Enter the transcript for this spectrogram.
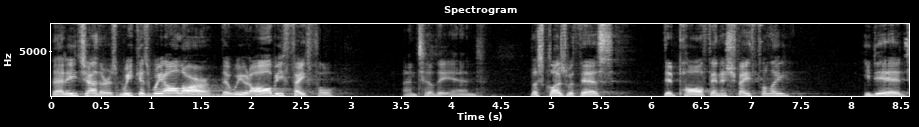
that each other, as weak as we all are, that we would all be faithful until the end. Let's close with this. Did Paul finish faithfully? He did.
